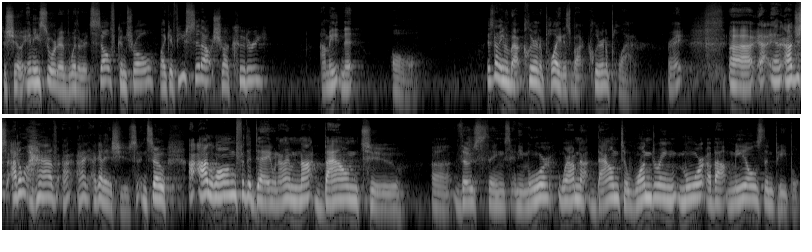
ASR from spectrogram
to show any sort of, whether it's self control, like if you sit out charcuterie I'm eating it all. It's not even about clearing a plate, it's about clearing a platter, right? Uh, and I just, I don't have, I, I got issues. And so I, I, long for the day when I'm not bound to uh, those things anymore, where I'm not bound to wondering more about meals than people.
